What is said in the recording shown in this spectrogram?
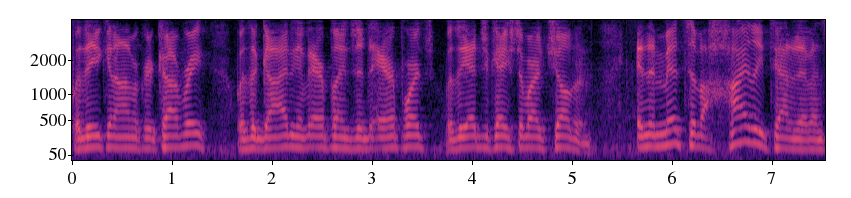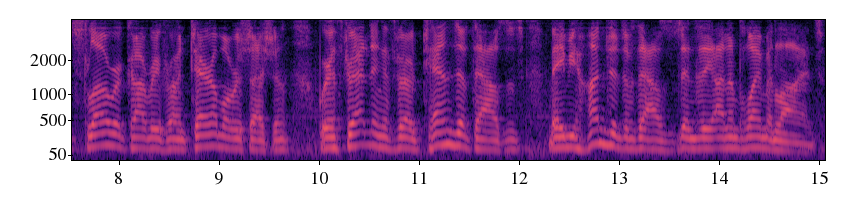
with the economic recovery, with the guiding of airplanes into airports, with the education of our children. In the midst of a highly tentative and slow recovery from a terrible recession, we're threatening to throw tens of thousands, maybe hundreds of thousands, into the unemployment lines.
